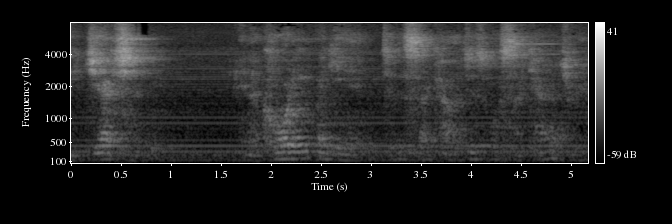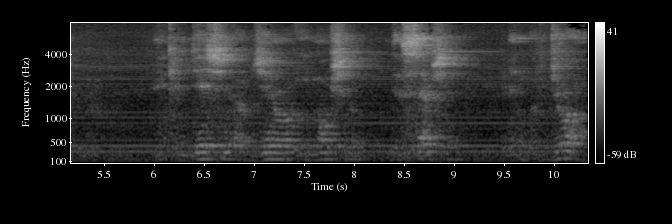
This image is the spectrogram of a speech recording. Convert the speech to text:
dejection, and according again to the psychologist or psychiatry, a condition of general emotional deception and withdrawal,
